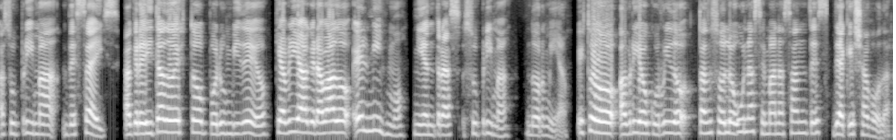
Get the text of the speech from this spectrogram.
a su prima de 6, acreditado esto por un video que habría grabado él mismo mientras su prima dormía. Esto habría ocurrido tan solo unas semanas antes de aquella boda.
